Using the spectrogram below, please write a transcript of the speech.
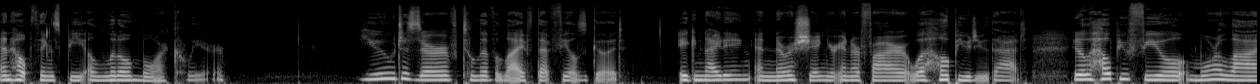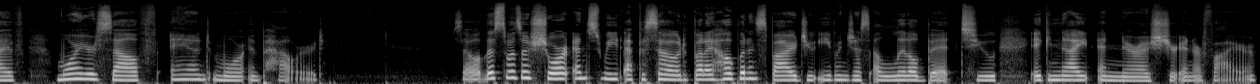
and help things be a little more clear. You deserve to live a life that feels good. Igniting and nourishing your inner fire will help you do that. It'll help you feel more alive, more yourself, and more empowered. So, this was a short and sweet episode, but I hope it inspired you even just a little bit to ignite and nourish your inner fire.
